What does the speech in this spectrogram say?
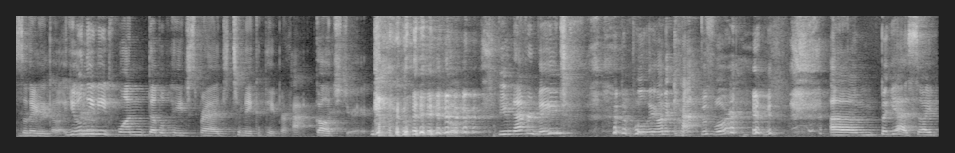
So there you go. You yeah. only need one double page spread to make a paper hat. God, Stuart. You never made a Napoleonic hat before. um, but yeah, so I,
